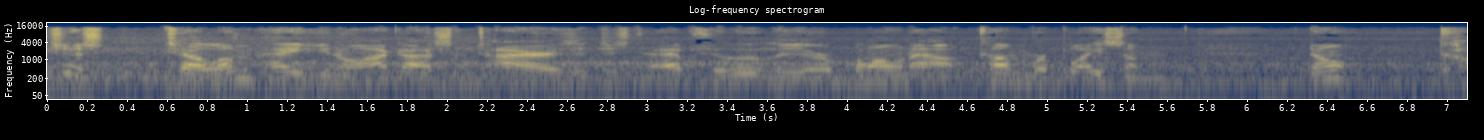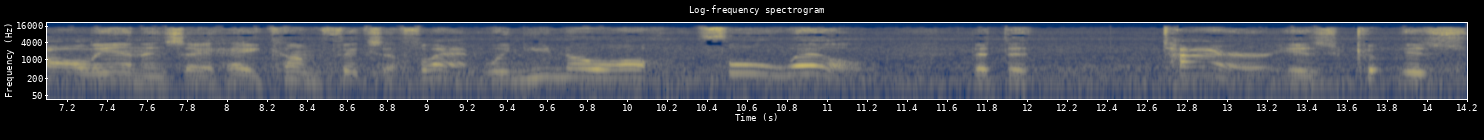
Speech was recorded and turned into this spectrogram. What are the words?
Just tell them, hey, you know, I got some tires that just absolutely are blown out. Come replace them. Don't call in and say, hey, come fix a flat when you know all full well that the tire is is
